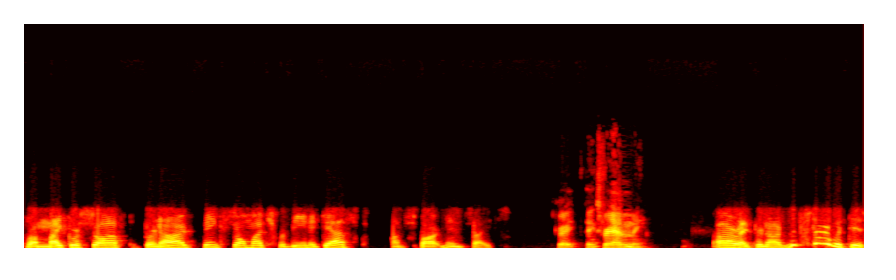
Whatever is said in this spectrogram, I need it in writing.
from Microsoft. Bernard, thanks so much for being a guest on Spartan Insights. Great. Thanks for having me. All right, Bernard, let's start with this.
